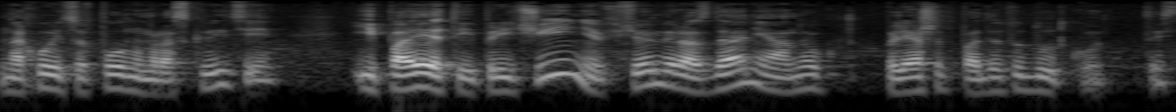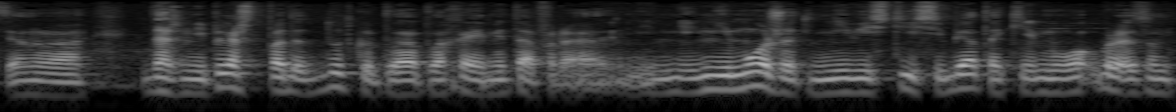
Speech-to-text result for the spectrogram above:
находится в полном раскрытии, и по этой причине все мироздание, оно пляшет под эту дудку. То есть оно даже не пляшет под эту дудку, это плохая метафора, не, не может не вести себя таким образом,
